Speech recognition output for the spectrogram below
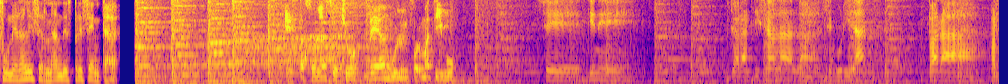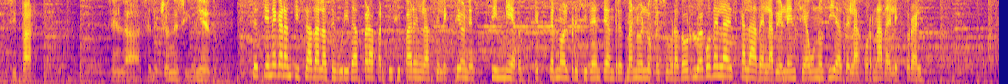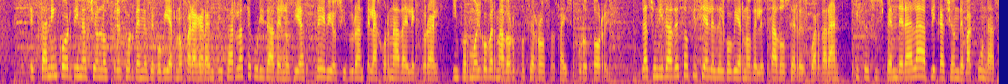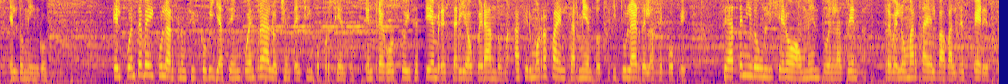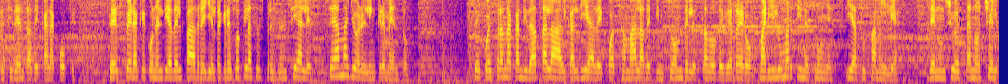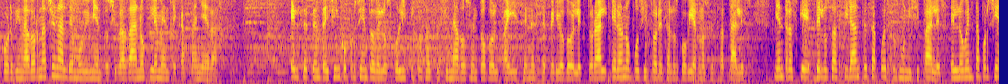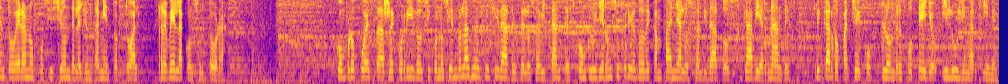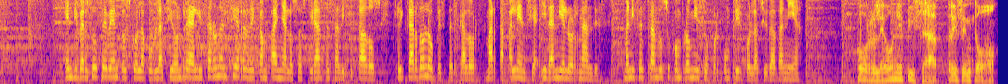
Funerales Hernández presenta. Estas son las 8 de Ángulo Informativo. Se tiene garantizada la seguridad para participar en las elecciones sin miedo. Se tiene garantizada la seguridad para participar en las elecciones sin miedo, externó el presidente Andrés Manuel López Obrador luego de la escalada en la violencia unos días de la jornada electoral. Están en coordinación los tres órdenes de gobierno para garantizar la seguridad en los días previos y durante la jornada electoral, informó el gobernador José Rosa Saizpuro Torres. Las unidades oficiales del gobierno del estado se resguardarán y se suspenderá la aplicación de vacunas el domingo. El puente vehicular Francisco Villa se encuentra al 85%. Entre agosto y septiembre estaría operando, afirmó Rafael Sarmiento, titular de la CECOPE. Se ha tenido un ligero aumento en las ventas, reveló Marta Elba Valdés Pérez, presidenta de Canacope. Se espera que con el Día del Padre y el regreso a clases presenciales sea mayor el incremento. Secuestran a candidata a la alcaldía de Coatzamala de Pinzón del estado de Guerrero, Marilú Martínez Núñez, y a su familia denunció esta noche el coordinador nacional de Movimiento Ciudadano Clemente Castañeda. El 75% de los políticos asesinados en todo el país en este periodo electoral eran opositores a los gobiernos estatales, mientras que de los aspirantes a puestos municipales, el 90% eran oposición del ayuntamiento actual, revela consultora. Con propuestas, recorridos y conociendo las necesidades de los habitantes, concluyeron su periodo de campaña los candidatos Gaby Hernández, Ricardo Pacheco, Londres Botello y Luli Martínez. En diversos eventos con la población realizaron el cierre de campaña los aspirantes a diputados Ricardo López Pescador, Marta Palencia y Danielo Hernández, manifestando su compromiso por cumplir con la ciudadanía. Corleone Pisa presentó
